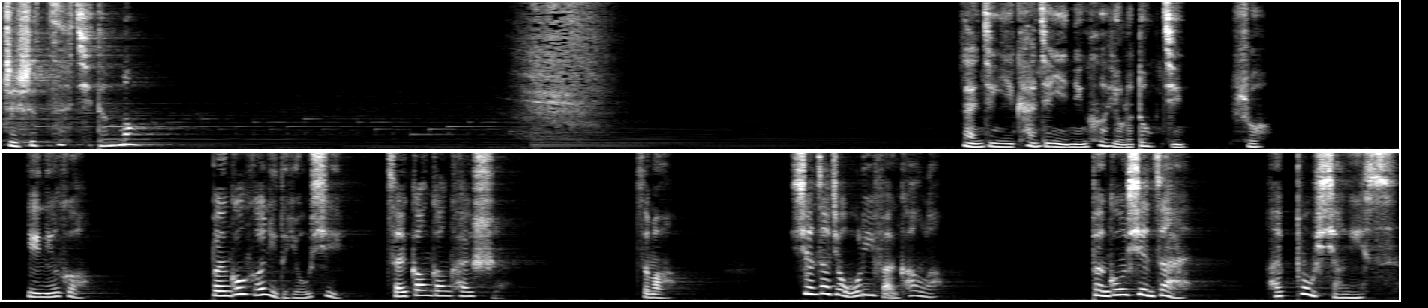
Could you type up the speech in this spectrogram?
只是自己的梦。蓝静怡看见尹宁鹤有了动静，说：“尹宁鹤，本宫和你的游戏才刚刚开始，怎么，现在就无力反抗了？本宫现在还不想你死。”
